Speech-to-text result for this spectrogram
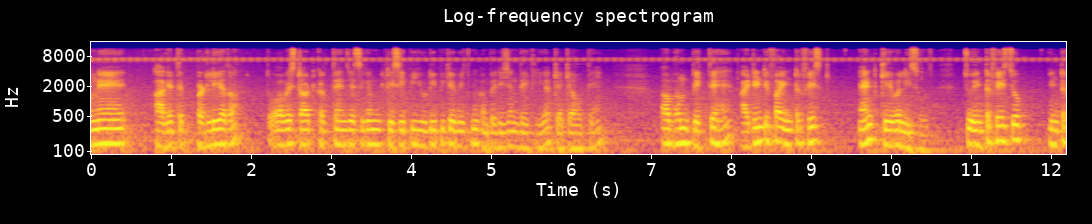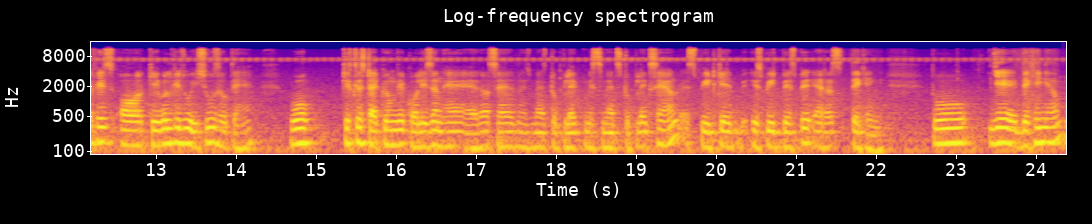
हमने आगे तक पढ़ लिया था। तो अब स्टार्ट करते हैं। जैसे कि हमने टी सी पी के बीच में कंपेरिजन देख लिया क्या क्या होते हैं। अब हम देखते हैं identify interface and cable issues जो इंटरफेस जो इंटरफेस और केबल के जो इश्यूज़ होते हैं, वो किस किस टाइप के होंगे? कॉलिजन है एरर्स है मिसमैच टू मिस मैच टूप्लेक्स है एंड स्पीड के स्पीड बेस पे एरर्स देखेंगे। तो ये देखेंगे हम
